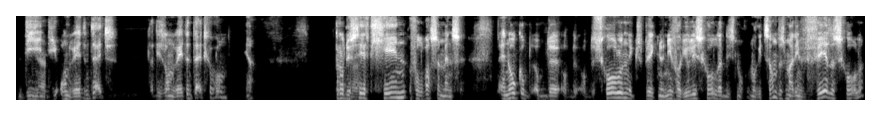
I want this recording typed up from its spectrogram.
die, Ja. die onwetendheid, dat is onwetendheid gewoon, ja. produceert geen volwassen mensen. En ook op, op, de, op, de, op de scholen, ik spreek nu niet voor jullie school, dat is nog, nog iets anders, maar in vele scholen,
